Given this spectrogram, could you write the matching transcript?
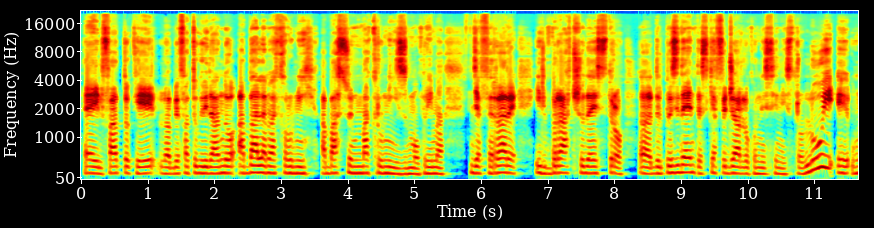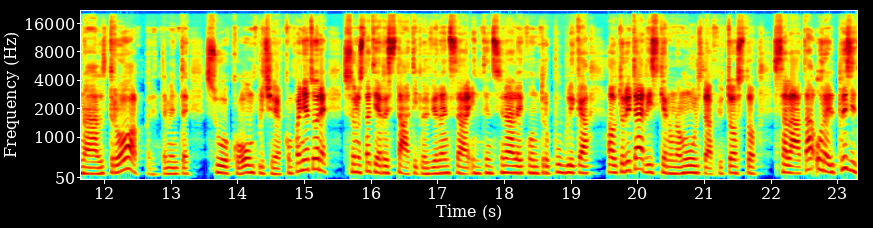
è il fatto che lo abbia fatto gridando a balla Macronie, abbasso il macronismo prima di afferrare il braccio destro uh, del presidente e schiaffeggiarlo con il sinistro. Lui e un altro, apparentemente suo complice e accompagnatore, sono stati arrestati per violenza intenzionale contro pubblica autorità, rischiano una multa piuttosto salata. Ora il presidente,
